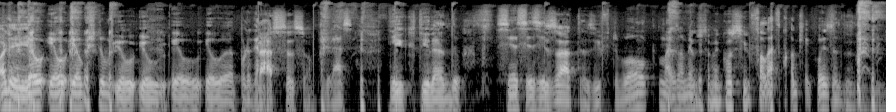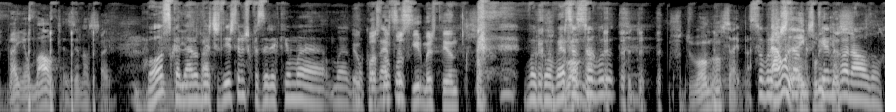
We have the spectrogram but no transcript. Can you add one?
Olha, eu, eu, eu costumo, eu, eu, eu, eu, por graça, só por graça, digo que tirando ciências exatas e futebol, que mais ou menos também consigo falar de qualquer coisa, de bem ou mal, quer dizer, não sei. Bom, se calhar um destes dias temos que fazer aqui uma, uma, Eu uma posso conversa... não conseguir, mas tento. uma conversa futebol, sobre... Futebol não sei. Pá. Sobre a não, questão a Cristiano Ronaldo.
